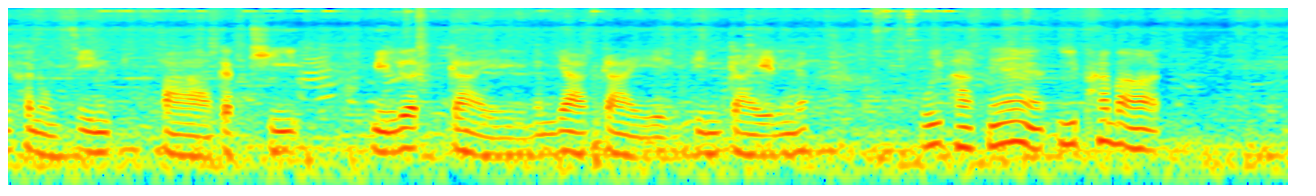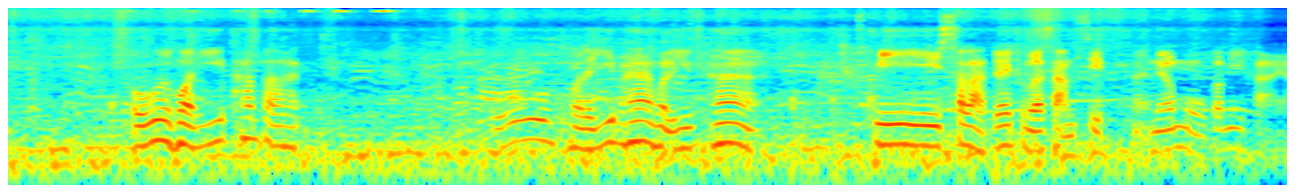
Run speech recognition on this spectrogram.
มีขนมจีนปลากะทิ มีเลือดไก่ น้ำยาไก่ตีนไก่อะไรเงี้ยอุ้ยผักเนี่ยยี่ห้าบาทอุ้ยหัวละยี่ห้าบาทอู้หัวละยี่ห้าหัวละยี่ห้ามีสลัดด้วยถุงละสามสิบเนื้อหมูก็มีขาย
